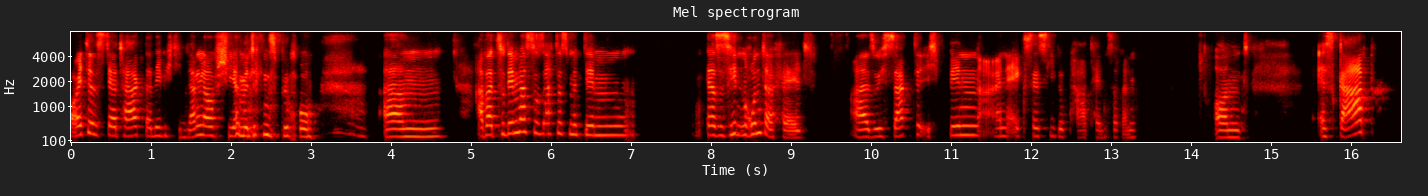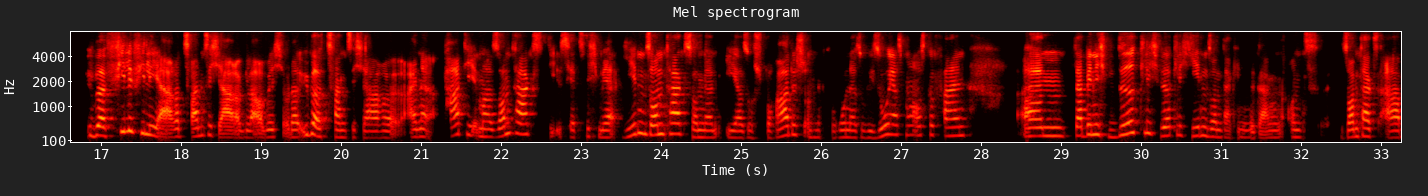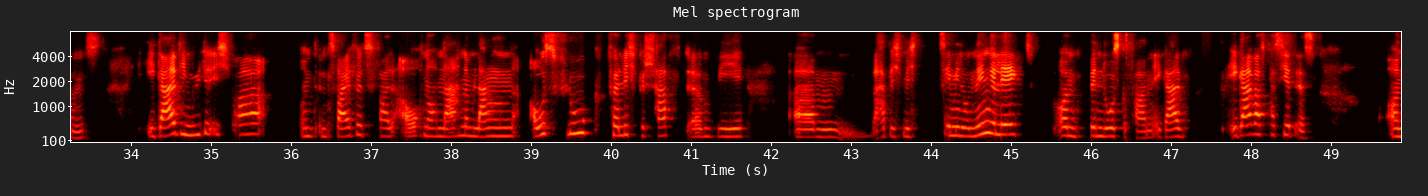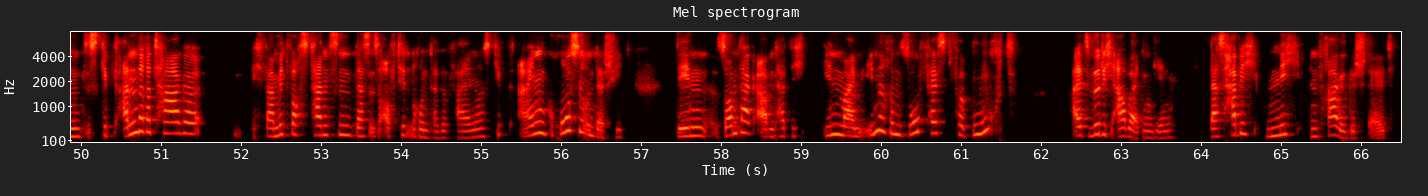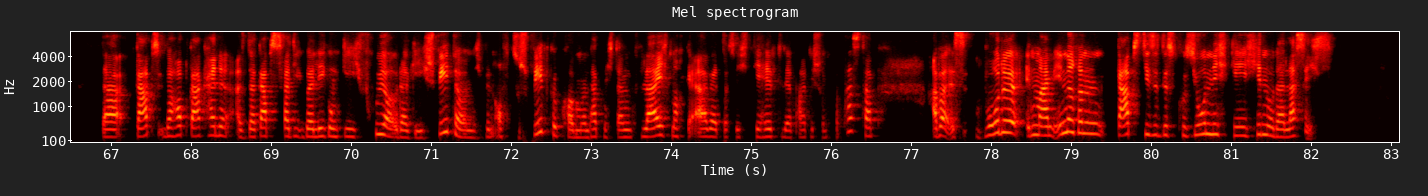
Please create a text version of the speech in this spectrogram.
heute ist der Tag, da nehme ich die Langlaufskier mit ins Büro. Ähm, aber zu dem, was du sagtest mit dem, dass es hinten runterfällt. Also ich sagte, ich bin eine exzessive Paartänzerin. Und es gab über viele, viele Jahre, 20 Jahre, glaube ich, oder über 20 Jahre, eine Party immer sonntags. Die ist jetzt nicht mehr jeden Sonntag, sondern eher so sporadisch und mit Corona sowieso erstmal ausgefallen. Ähm, da bin ich wirklich, wirklich jeden Sonntag hingegangen und sonntags abends. Egal wie müde ich war, und im Zweifelsfall auch noch nach einem langen Ausflug völlig geschafft. Irgendwie ähm, habe ich mich zehn Minuten hingelegt und bin losgefahren, egal, egal was passiert ist. Und es gibt andere Tage, ich war mittwochs tanzen, das ist oft hinten runtergefallen. Und es gibt einen großen Unterschied. Den Sonntagabend hatte ich in meinem Inneren so fest verbucht, als würde ich arbeiten gehen. Das habe ich nicht in Frage gestellt. Da gab es überhaupt gar keine, also da gab es zwar die Überlegung, gehe ich früher oder gehe ich später und ich bin oft zu spät gekommen und habe mich dann vielleicht noch geärgert, dass ich die Hälfte der Party schon verpasst habe. Aber es wurde in meinem Inneren, gab es diese Diskussion nicht, gehe ich hin oder lasse ich es.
